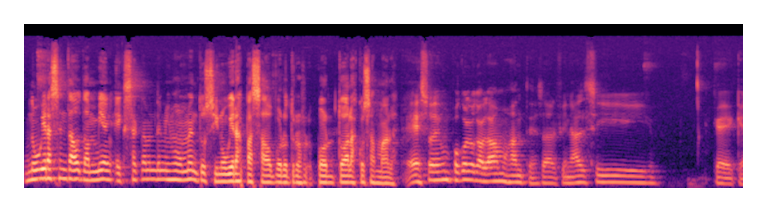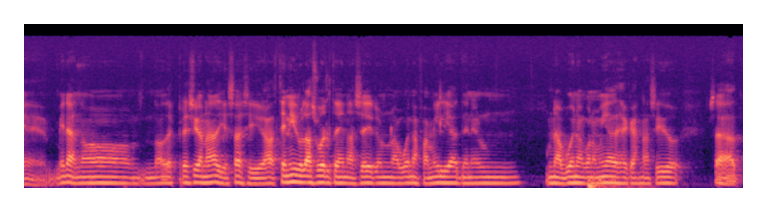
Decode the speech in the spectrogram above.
no hubieras sentado también exactamente el mismo momento si no hubieras pasado por, otros, por todas las cosas malas. Eso es un poco lo que hablábamos antes. al final sí que, mira, no, no, desprecio a nadie, si has tenido la suerte de nacer en una buena familia, tener una buena economía desde que has nacido, o sea,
